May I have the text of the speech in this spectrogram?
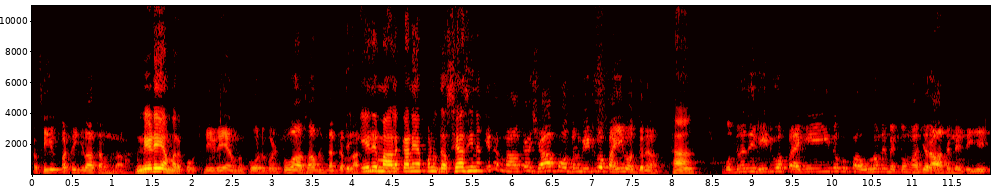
ਤਹਿਸੀਲ ਪੱਟੀ ਜ਼ਿਲ੍ਹਾ ਤਰਨਤਾਰਨ। ਨੇੜੇ ਅਮਰਕੋਟ। ਨੇੜੇ ਅੰਮ੍ਰਿਤਕੋਟ ਬਲਟੋਆ ਸਾਹਿਬ ਨਗਰ ਲੱਗ ਇਹਦੇ ਮਾਲਕਾਂ ਨੇ ਆਪਾਂ ਨੂੰ ਦੱਸਿਆ ਸੀ ਨਾ? ਇਹਦਾ ਮਾਲਕਾਂ ਸ਼ਾਹ ਪੌਦਨ ਵੀਡੀਓ ਪਾਈ ਉਦਣ ਹਾਂ। ਉਦਣ ਦੀ ਵੀਡੀਓ ਪੈ ਗਈ ਤੇ ਕੋਈ ਭਾਊ ਉਹਨੇ ਮੇਰੇ ਤੋਂ ਮੱਝ ਰਾਤ ਲੈ ਲਈਏ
